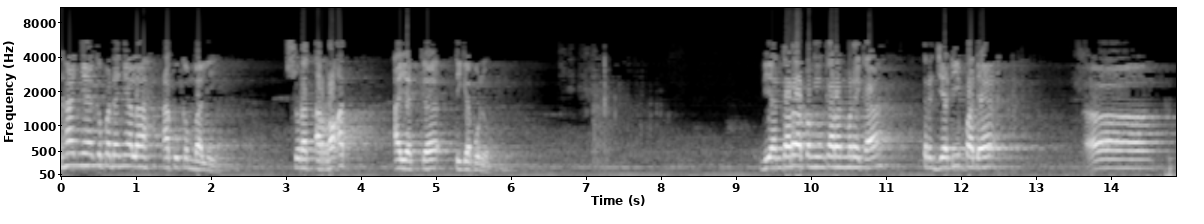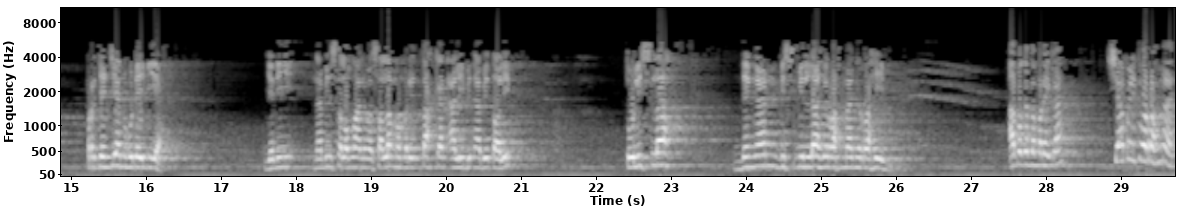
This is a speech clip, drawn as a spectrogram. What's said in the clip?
hanya kepadanya lah aku kembali. Surat Ar-Ra'd ayat ke-30. Di antara pengingkaran mereka terjadi pada uh, perjanjian Hudaybiyah. Jadi Nabi sallallahu alaihi wasallam memerintahkan Ali bin Abi Thalib tulislah dengan bismillahirrahmanirrahim apa kata mereka? Siapa itu Ar-Rahman?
